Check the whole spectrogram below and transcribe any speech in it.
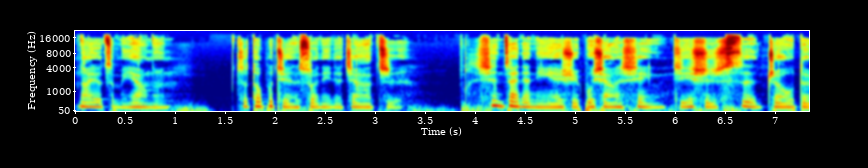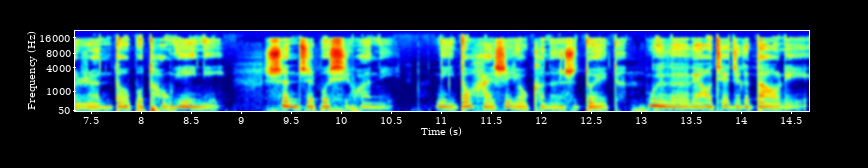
那又怎么样呢？这都不减损你的价值。现在的你也许不相信，即使四周的人都不同意你，甚至不喜欢你，你都还是有可能是对的。为了了解这个道理，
